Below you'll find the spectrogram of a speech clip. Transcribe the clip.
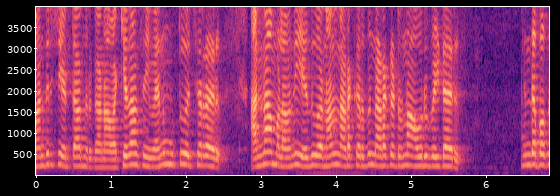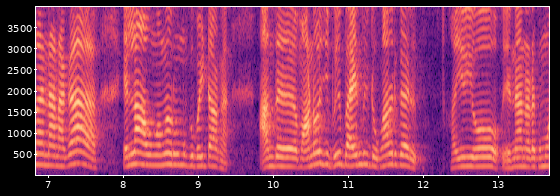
மந்திரிச்சு எடுத்தாந்துருக்கேன். நான் வைக்க தான் செய்வேன்னு முத்து வச்சிடறாரு அண்ணாமலை வந்து எது வேணாலும் நடக்கிறது நடக்கட்டும்னு அவரு போயிட்டாரு. இந்த பக்கம் என்னன்னாக்கா எல்லாம் அவங்கவுங்க ரூமுக்கு போயிட்டாங்க. அந்த மனோஜி போய் பயந்துக்கிட்டு உட்காந்துருக்காரு. ஐயோ என்ன நடக்குமோ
